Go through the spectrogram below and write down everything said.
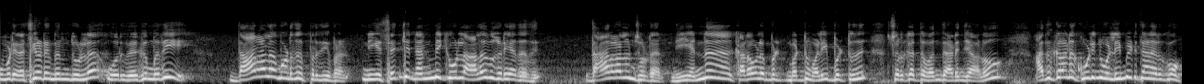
உங்களுடைய ரசிகரிடம் இருந்துள்ள ஒரு வெகுமதி தாராளமானது பிரதிபலன். நீங்கள் செஞ்ச நன்மைக்கு உள்ள அளவு கிடையாது அது. தாராளம்னு சொல்கிறார் நீ என்ன கடவுளை பட்- மட்டும் வழிபட்டு சொர்க்கத்தை வந்து அடைஞ்சாலும் அதுக்கான கூலின்னு ஒரு லிமிட் தானே இருக்கும்.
